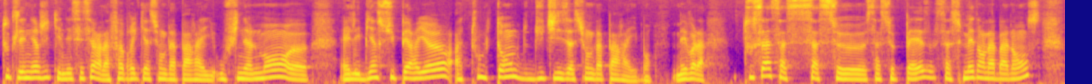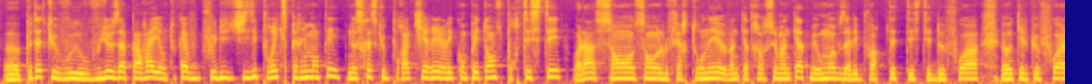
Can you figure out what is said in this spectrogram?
toute l'énergie qui est nécessaire à la fabrication de l'appareil, où finalement, elle est bien supérieure à tout le temps d'utilisation de l'appareil. Bon, mais voilà, tout ça, ça, se, ça se pèse, ça se met dans la balance. Euh, peut-être que vos vieux appareils, en tout cas, vous pouvez l'utiliser pour expérimenter, ne serait-ce que pour acquérir les compétences, pour tester, voilà, sans, sans le faire tourner 24 euh, heures sur 24, mais au moins vous allez pouvoir peut-être tester deux fois, euh, quelques fois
